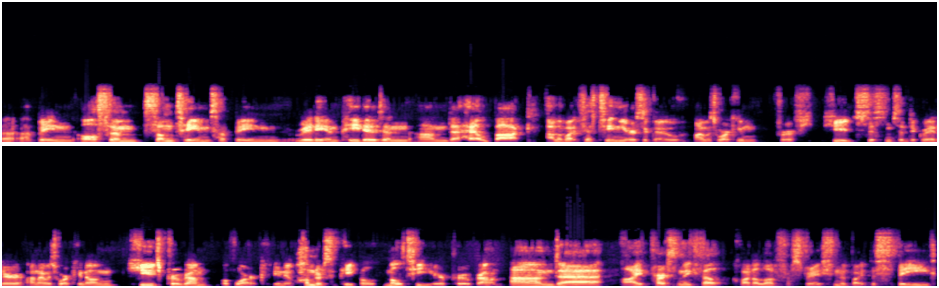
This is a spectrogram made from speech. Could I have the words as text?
uh, have been awesome. Some teams have been really impeded and, and uh, held back. And about 15 years ago, I was working for a huge systems integrator and I was working on huge program of work, you know, hundreds of people, multi-year program. And uh, I personally felt quite a lot of frustration about the speed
